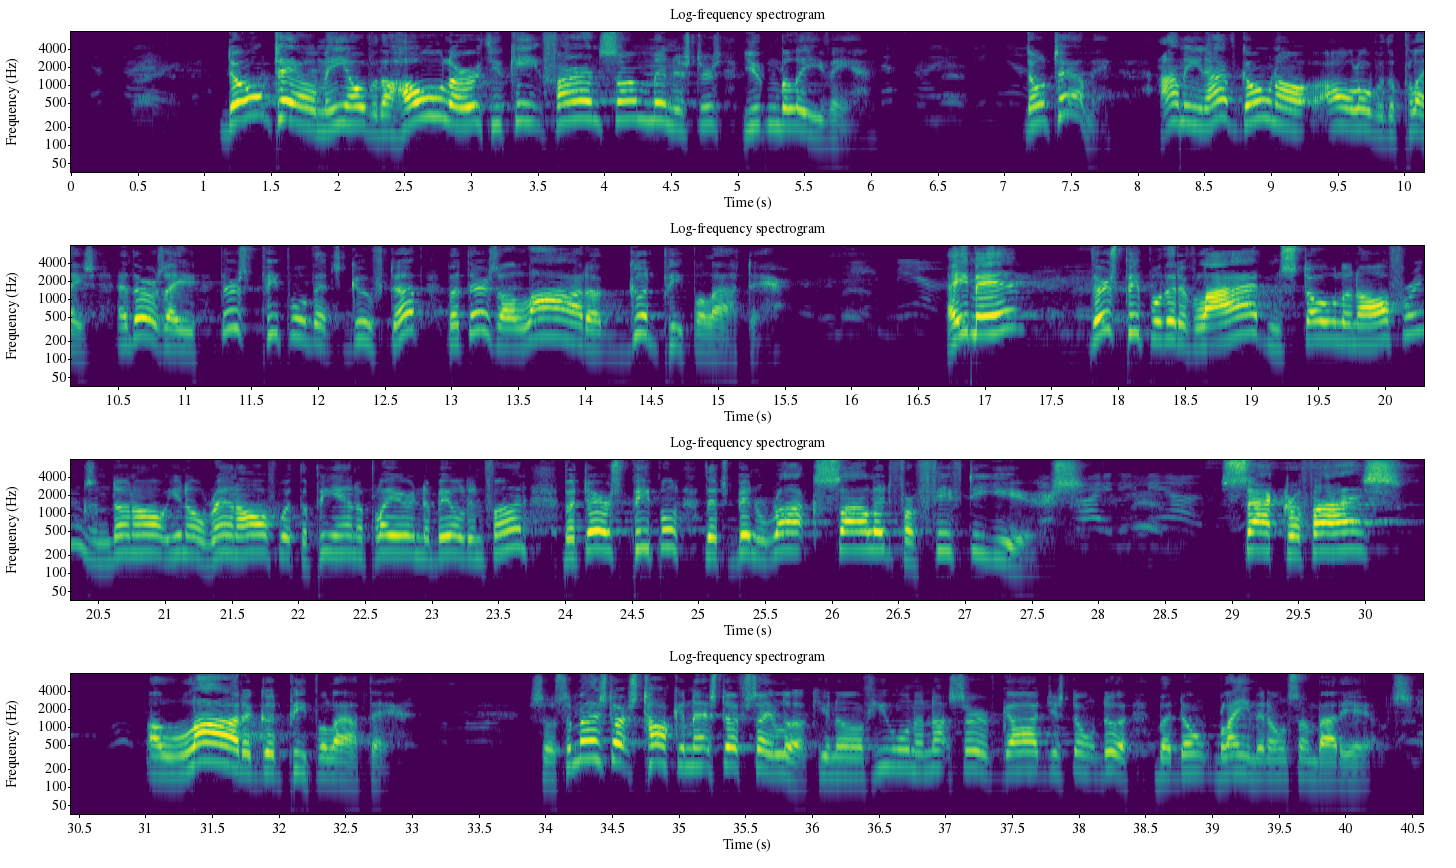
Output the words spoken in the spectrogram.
Don't tell me over the whole earth you can't find some ministers you can believe in. Don't tell me. I mean, I've gone all, all over the place, and there's a there's people that's goofed up, but there's a lot of good people out there. Amen. Amen. There's people that have lied and stolen offerings and done all, you know, ran off with the piano player in the building fund. But there's people that's been rock solid for 50 years. Sacrifice. A lot of good people out there. So somebody starts talking that stuff, say, look, you know, if you want to not serve God, just don't do it. But don't blame it on somebody else.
